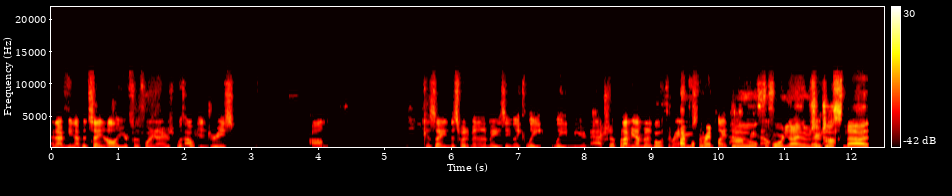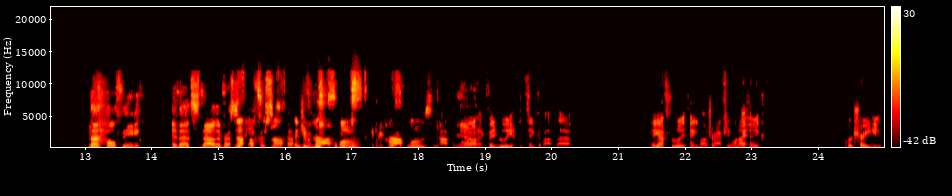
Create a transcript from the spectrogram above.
and I mean, I've been saying it all year for the 49ers without injuries. Um, because I mean, this would have been an amazing like late late in the year matchup. But I mean, I'm gonna go with the Rams. I'm going right playing too. hot right the now. 49ers Very are just not not healthy, and that's not a Not recipe up for to success. And Jimmy Garoppolo, Jimmy Garoppolo is not their Yeah. They really have to think about that. They have to really think about drafting one, I think, or trading.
